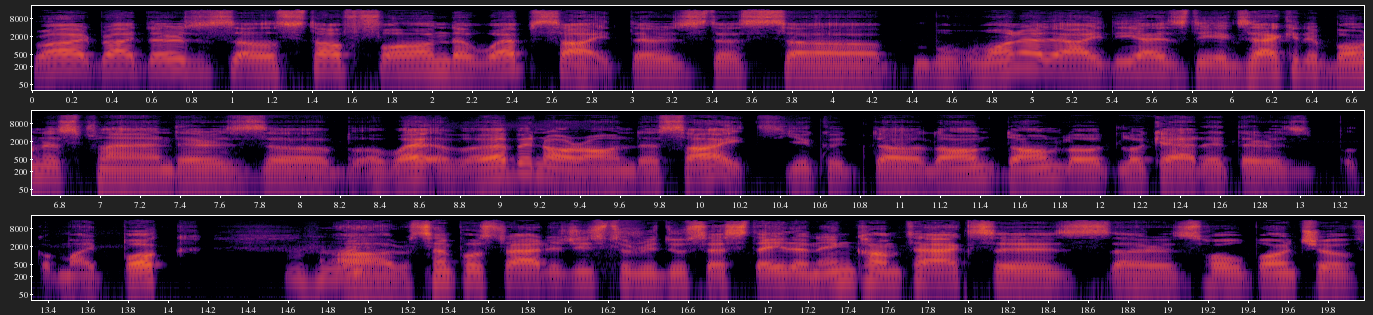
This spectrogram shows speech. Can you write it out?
Right, right. There's uh, stuff on the website. There's this uh, one of the ideas, the executive bonus plan. There's a, a, we- a webinar on the site. You could uh, down- download, look at it. There's my book, Mhm. uh, simple strategies to reduce estate and income taxes. There's a whole bunch of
